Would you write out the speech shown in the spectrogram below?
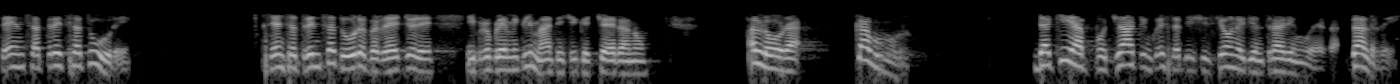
senza attrezzature, senza attrezzature per reggere i problemi climatici che c'erano. Allora, Cavour, da chi è appoggiato in questa decisione di entrare in guerra? Dal re.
